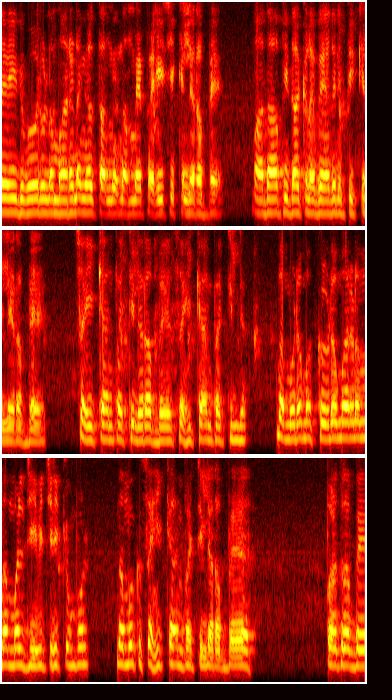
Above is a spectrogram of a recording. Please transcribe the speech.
ഇതുപോലുള്ള മരണങ്ങൾ തന്ന് നമ്മെ പരീക്ഷിക്കല്ലേ റബ്ബെ. മാതാപിതാക്കളെ വേദനിപ്പിക്കല്ലേ റബ്ബെ. സഹിക്കാൻ പറ്റില്ല റബ്ബെ സഹിക്കാൻ പറ്റില്ല. നമ്മുടെ മക്കളുടെ മരണം നമ്മൾ ജീവിച്ചിരിക്കുമ്പോൾ നമുക്ക് സഹിക്കാൻ പറ്റില്ല റബ്ബെ. പഠിച്ച റബ്ബെ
